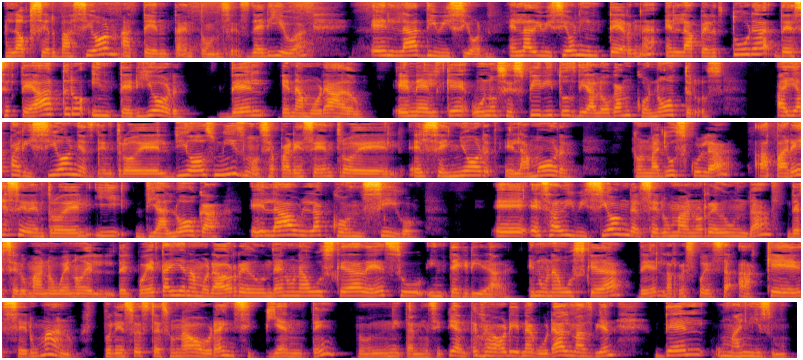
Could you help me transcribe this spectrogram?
La observación atenta entonces deriva en la división, en la división interna, en la apertura de ese teatro interior del enamorado, en el que unos espíritus dialogan con otros. Hay apariciones dentro de él, Dios mismo se aparece dentro de él, el Señor, el amor, con mayúscula, aparece dentro de él y dialoga, él habla consigo. Eh, esa división del ser humano redunda, del ser humano, bueno, del, poeta y enamorado redunda en una búsqueda de su integridad, en una búsqueda de la respuesta a qué es ser humano. Por eso esta es una obra incipiente, ni tan incipiente, una obra inaugural más bien, del humanismo.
